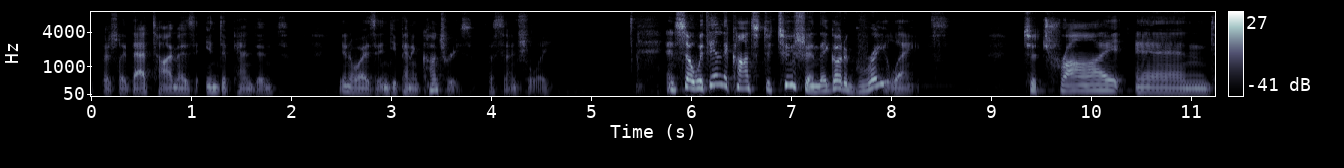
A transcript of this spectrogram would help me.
especially at that time, as independent, you know, as independent countries, essentially. And so within the Constitution, they go to great lengths to try and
